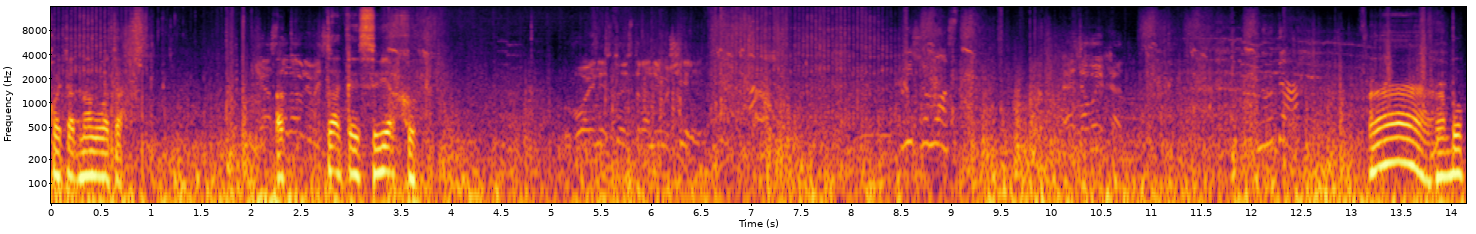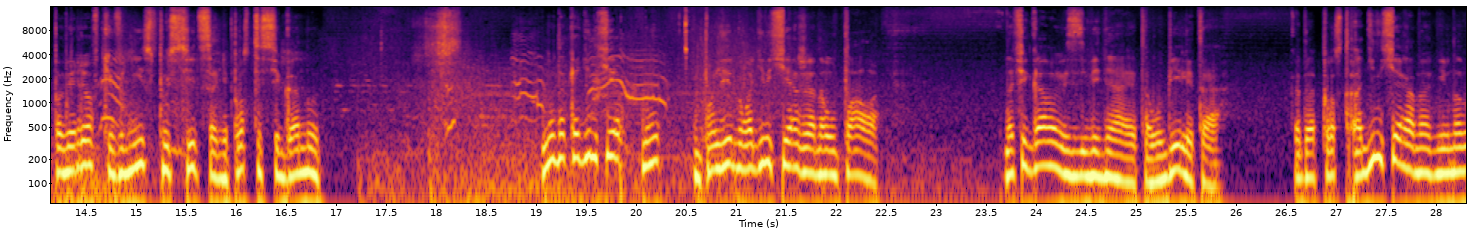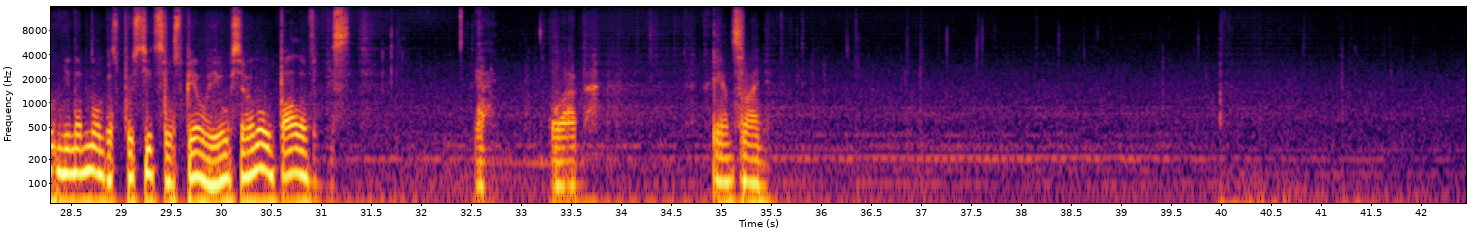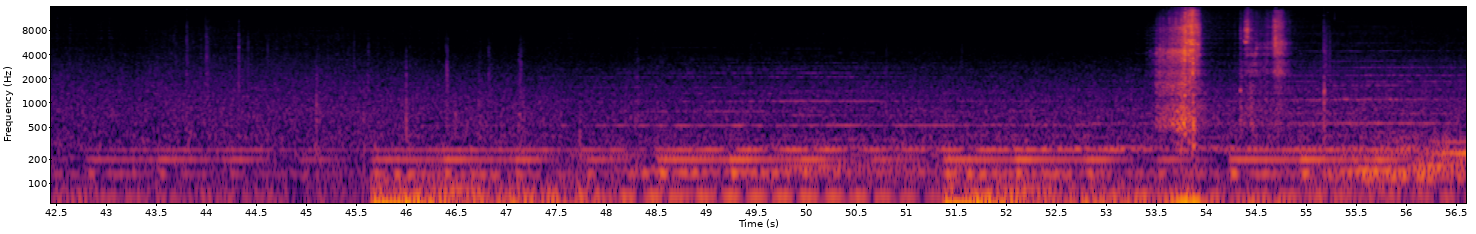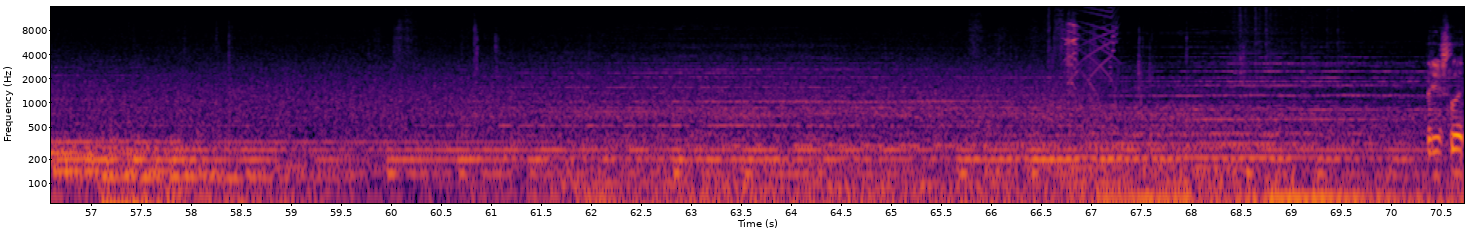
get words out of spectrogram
Хоть одного-то. Останавливайся. Атакой сверху. Воины с той стороны ущелья. Вижу мост. Это выход. Ну да. А, надо было по веревке вниз спуститься, а не просто сигануть. Ну так один хер... Ну, блин, ну один хер же она упала. Нафига вы меня это убили-то? Когда просто один хер она не, на- не намного спуститься успела, и все равно упала вниз. Э, ладно. Хрен с вами.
